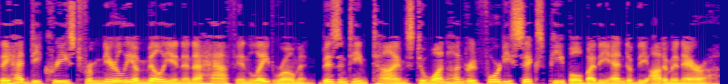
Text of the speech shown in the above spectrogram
they had decreased from nearly a million and a half in late Roman Byzantine times to 146 people by the end of the Ottoman era.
